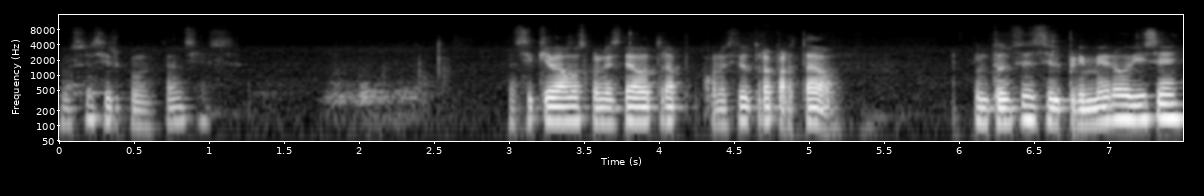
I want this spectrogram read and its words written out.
no sé, circunstancias. Así que vamos con este, otra, con este otro apartado. Entonces el primero dice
